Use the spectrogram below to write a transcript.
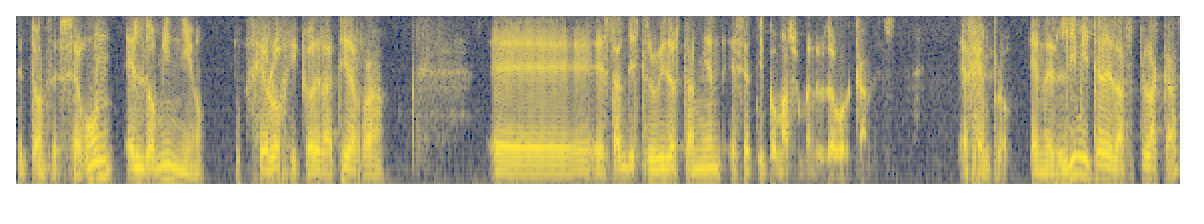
Entonces, según el dominio geológico de la Tierra, eh, están distribuidos también ese tipo más o menos de volcanes. Ejemplo, en el límite de las placas,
